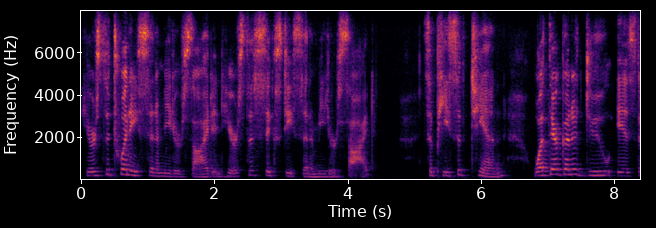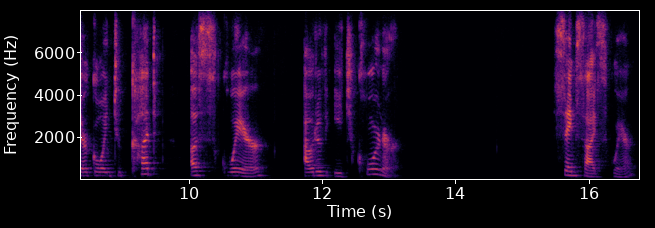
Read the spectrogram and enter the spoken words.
Here's the 20 centimeter side and here's the 60 centimeter side. It's a piece of tin. What they're going to do is they're going to cut a square out of each corner. Same size square.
